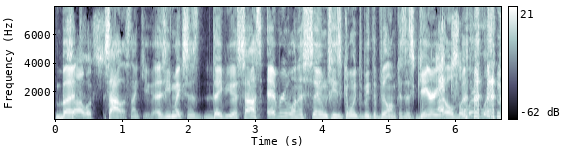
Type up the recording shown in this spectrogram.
but Silas. Silas, thank you. As he makes his debut as Silas, everyone assumes he's going to be the villain because it's Gary Oldman. Absolutely.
